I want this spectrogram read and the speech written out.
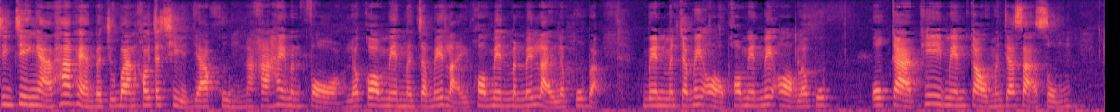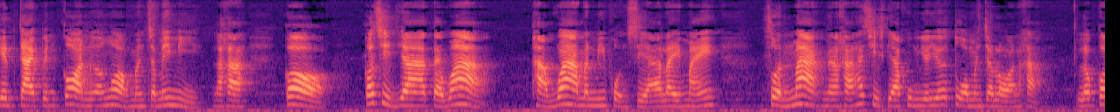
จริงๆอะถ้าแผนปัจจุบันเขาจะฉีดยาคุมนะคะ ให้มันฟอแล้วก็เมนมันจะไม่ไหล พอเมนมันไม่ไหลแล้วปุ๊บอะเมนมันจะไม่ออก พอเมนไม่ออกแล้วปุ๊บโอกาสที่เมนเก่ามันจะสะสม เกณฑ์กลายเป็นก้อนเนื้องอกมันจะไม่มีนะคะ ก็ก็ฉีดยาแต่ว่าถามว่ามันมีผลเสียอะไรไหมส่วนมากนะคะ ถ้าฉีดยาคุมเยอะๆตัวมันจะร้อนค่ะ แล้วก็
